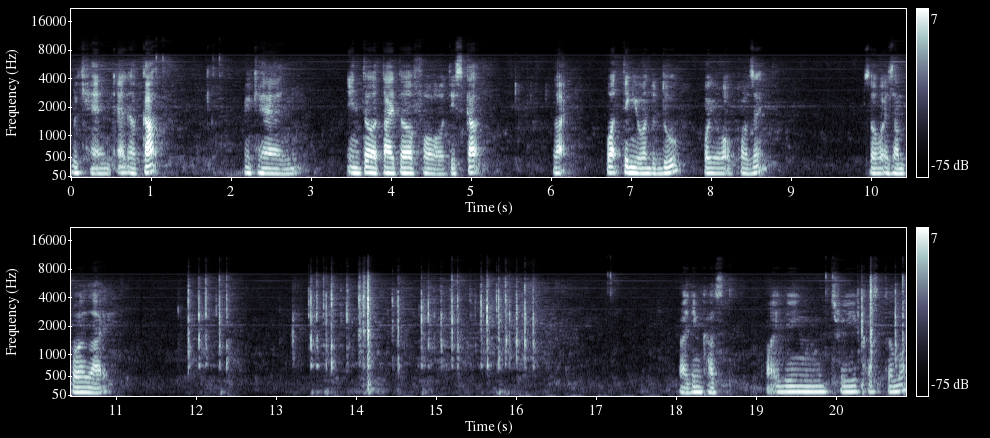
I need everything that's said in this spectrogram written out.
we can add a card. We can enter a title for this card. Like what thing you want to do for your project. So example like writing cust finding three customer.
